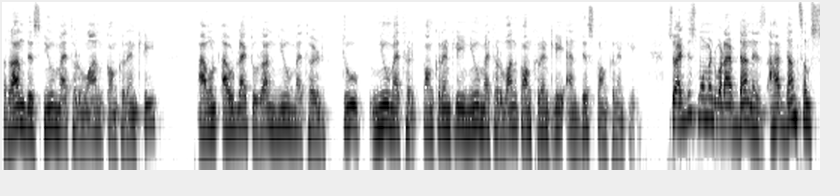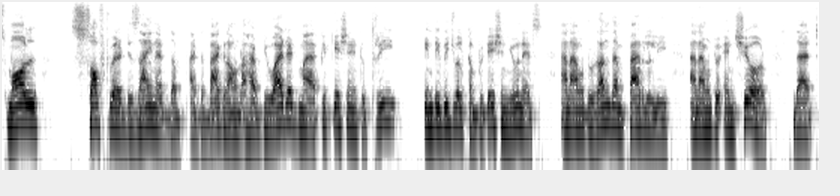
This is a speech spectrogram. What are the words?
run this new method one concurrently. I want I would like to run new method two, new method concurrently, new method one concurrently, and this concurrently. So at this moment, what I've done is I have done some small software design at the at the background. I have divided my application into three individual computation units and I want to run them parallelly and I want to ensure that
